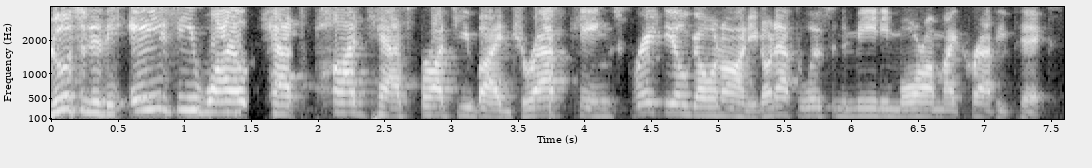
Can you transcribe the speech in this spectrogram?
You're listening to the AZ Wildcats podcast brought to you by DraftKings. Great deal going on. You don't have to listen to me anymore on my crappy picks.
